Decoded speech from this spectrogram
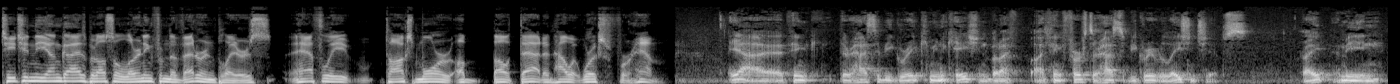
teaching the young guys, but also learning from the veteran players. Hafley talks more about that and how it works for him. Yeah, I think there has to be great communication, but I, I think first there has to be great relationships, right? I mean,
